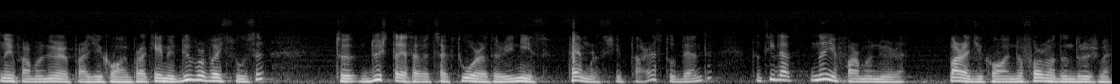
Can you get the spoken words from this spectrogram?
në një farë mënyre paragjykohen. Pra kemi dy përfaqësuese të dy shtresave të caktuara të rinisë, femrës shqiptare, studente, të cilat në një farë mënyre paragjykohen në forma të ndryshme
